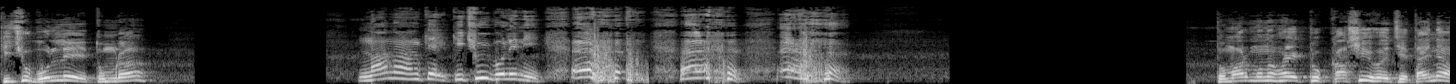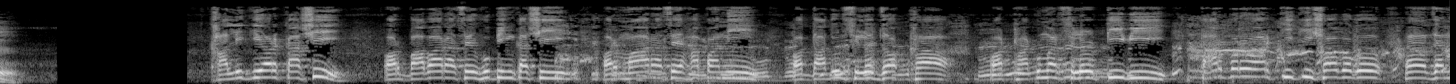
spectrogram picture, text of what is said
কিছু বললে তোমরা? না না আঙ্কেল কিছুই বলিনি। তোমার মনে হয় একটু কাশি হয়েছে তাই না? খালি কি আর কাশি? আর বাবার আছে হুপিং কাশি আর মার আছে হাঁপানি আর দাদুর ছিল যক্ষা আর ঠাকুমার ছিল টিভি তারপরে আর কি কি সব যেন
